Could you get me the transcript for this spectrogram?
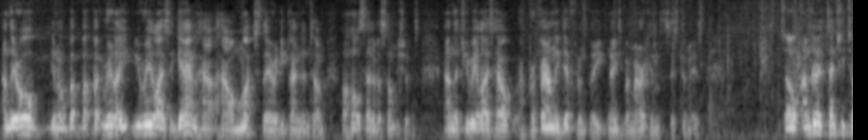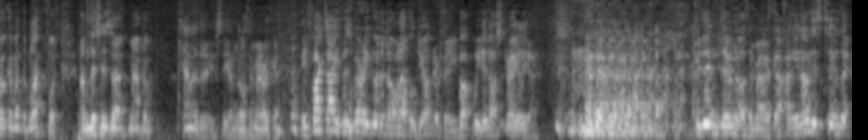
And they're all, you know, but, but, but really, you realize again how, how much they're dependent on a whole set of assumptions, and that you realize how profoundly different the Native American system is. So I'm going to essentially talk about the Blackfoot, and this is a map of Canada, you see, and North America. In fact, I was very good at O-level geography, but we did Australia. we didn't do North America, and you notice too that,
